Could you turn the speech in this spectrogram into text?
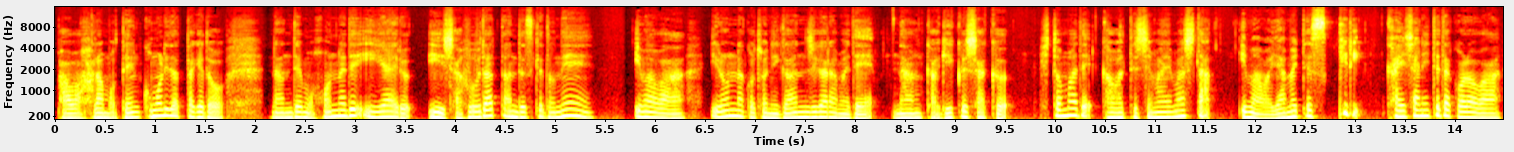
パワハラもてんこ盛りだったけど、何でも本音で言い合えるいい社風だったんですけどね。今はいろんなことにがんじがらめで、なんかぎくしゃく、人まで変わってしまいました。今はやめてすっきり。会社に行ってた頃は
